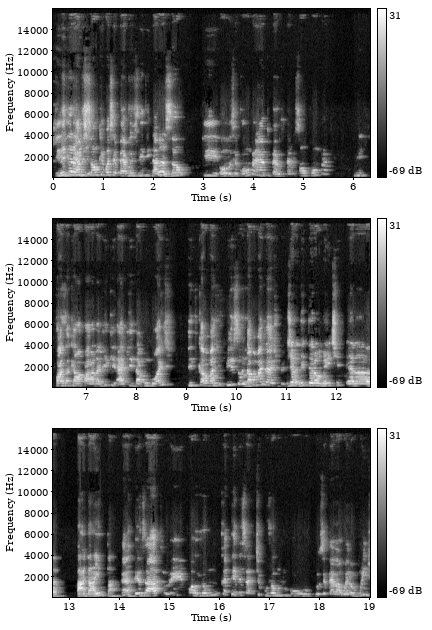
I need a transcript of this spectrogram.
que tem a Literalmente- missão que você pega os itens da Mano. missão, que ou você compra, né? Tu pega os itens da missão, compra, e faz aquela parada ali, que aqui dava um boss, e ficava mais difícil e dava mais XP. Já, literalmente era pagar e upar. É, exato. E, pô, o jogo nunca teve essa. Tipo, o jogo, o, você pega o Euroguns,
